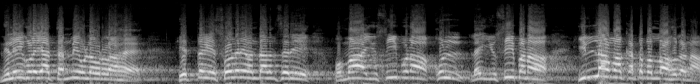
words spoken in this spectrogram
நிலைகுலையா தன்மை உள்ளவர்களாக எத்தகைய சோதனை வந்தாலும் சரி ஒமா யுசீபனா குல் லை யுசீபனா இல்லாமா கத்தபல்லாஹுலனா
